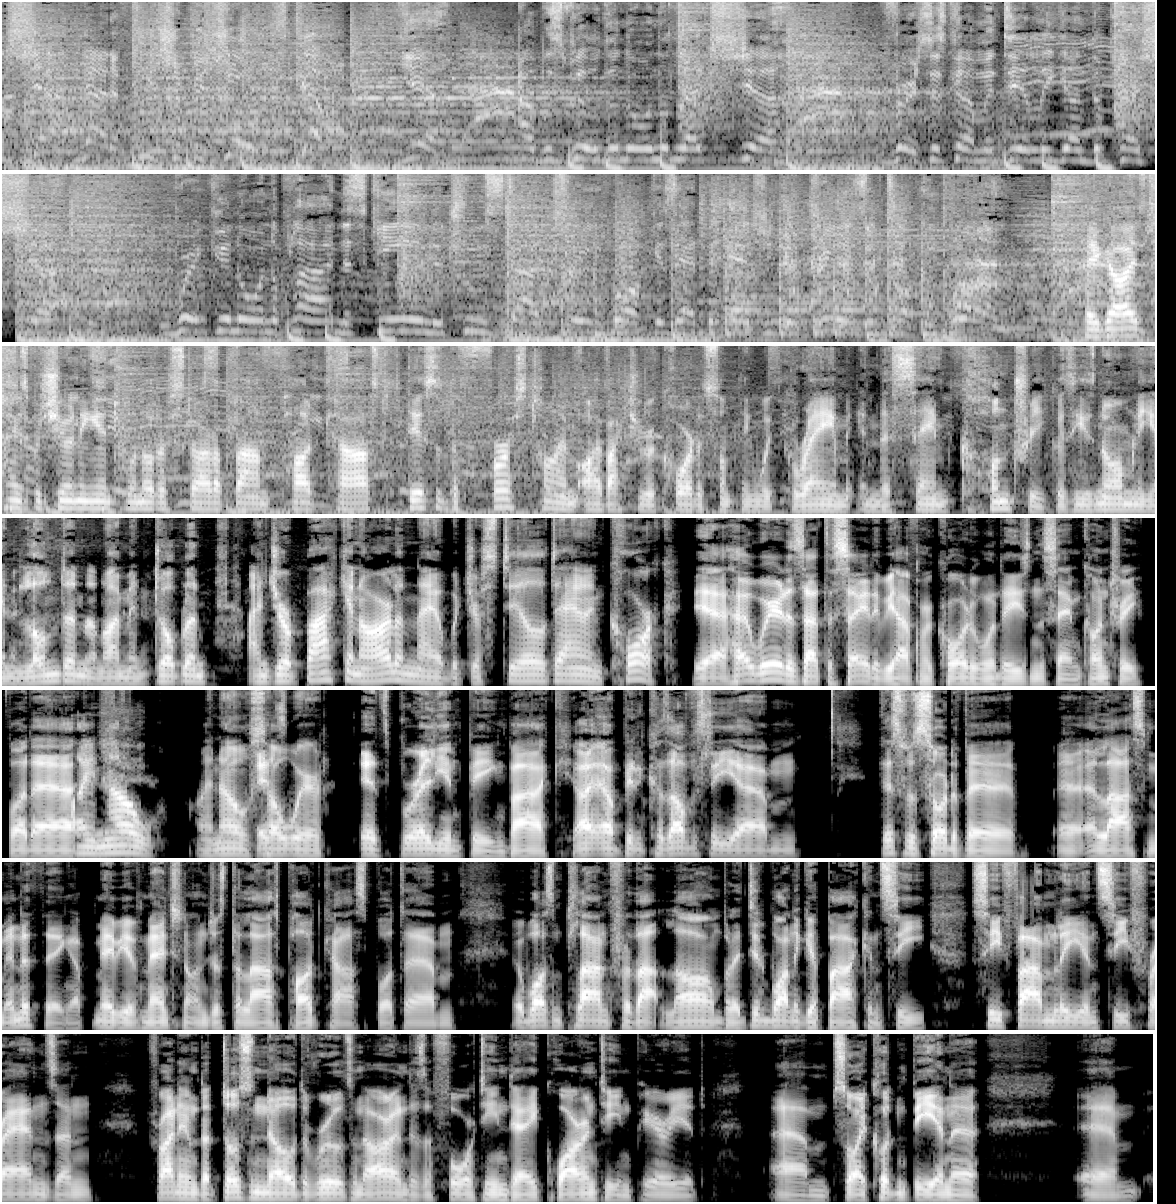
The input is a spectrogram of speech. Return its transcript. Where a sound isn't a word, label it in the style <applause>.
one shot, now the future is yours. Go. Yeah, I was building on the lecture. Verses coming daily under pressure. Working on the plot and the scheme. The true stock trademark is at the edge of your dreams. I'm talking one. Hey guys, thanks for tuning in to another Startup Van podcast. This is the first time I've actually recorded something with Graham in the same country because he's normally in London and I'm in Dublin. And you're back in Ireland now, but you're still down in Cork. Yeah, how weird is that to say that we haven't recorded one of these in the same country? But uh, I know, I know, so It's- weird. it's brilliant being back. I, I've been because obviously um, this was sort of a, a last minute thing. Maybe I've mentioned it on just the last podcast, but um, it wasn't planned for that long. But I did want to get back and see see family and see friends. And for anyone that doesn't know, the rules in Ireland is a 14 day quarantine period. Um, so I couldn't be in a. Um,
